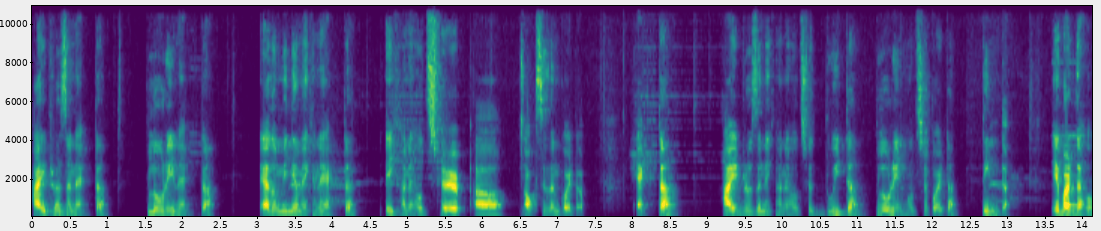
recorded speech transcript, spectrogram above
হাইড্রোজেন একটা, ক্লোরিন একটা, অ্যালুমিনিয়াম এখানে একটা এইখানে হচ্ছে অক্সিজেন কয়টা? একটা, হাইড্রোজেন এখানে হচ্ছে দুইটা, ক্লোরিন হচ্ছে কয়টা? তিনটা। এবার দেখো,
